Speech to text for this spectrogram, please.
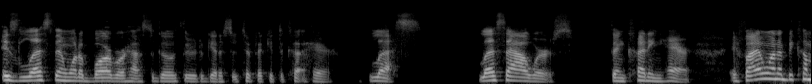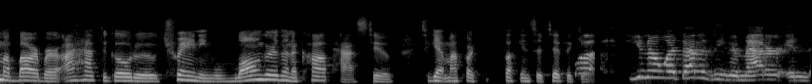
is less than what a barber has to go through to get a certificate to cut hair. Less. Less hours than cutting hair. If I want to become a barber, I have to go to training longer than a cop has to to get my fuck- fucking certificate. Well, You know what? That doesn't even matter in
